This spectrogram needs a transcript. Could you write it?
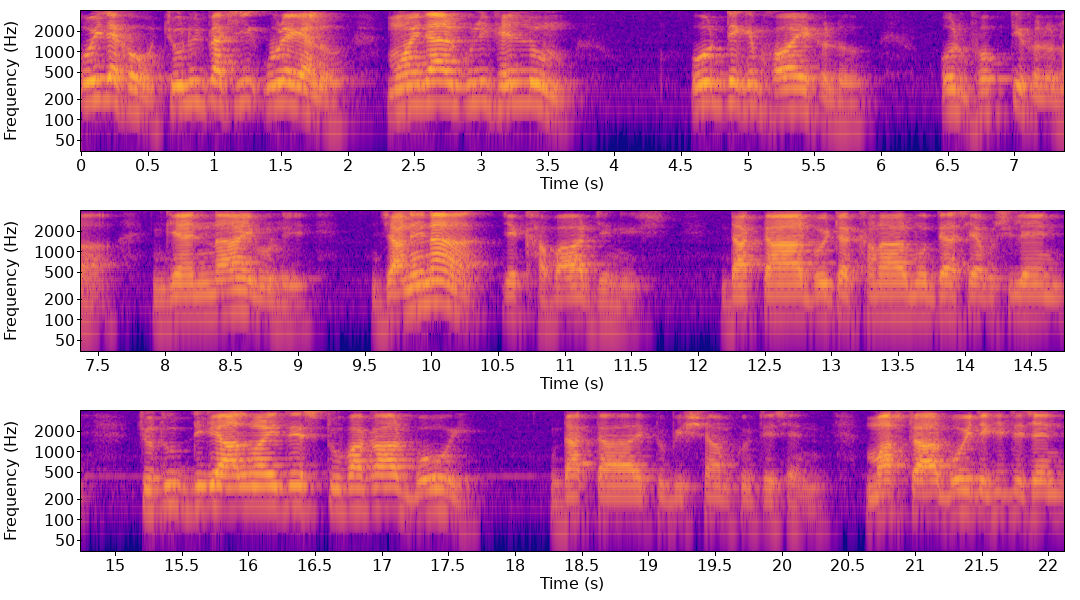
ওই দেখো, চড়ুই পাখি উড়ে গেল, ময়দার গুলি ফেললুম, ওর দেখে ভয় হলো, ওর ভক্তি হলো না, জ্ঞান নাই বলে। জানে না যে খাবার জিনিস। ডাক্তার বইটাখানার মধ্যে আসিয়া বসিলেন, চতুর্দিকে আলমারিতে স্তূপাকার বই। ডাক্তার একটু বিশ্রাম করিতেছেন, মাস্টার বই দেখিতেছেন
